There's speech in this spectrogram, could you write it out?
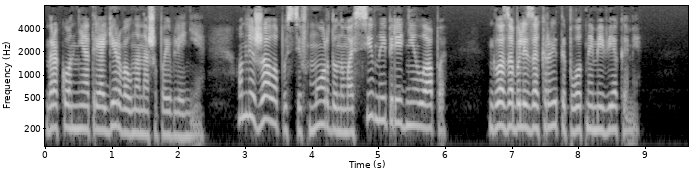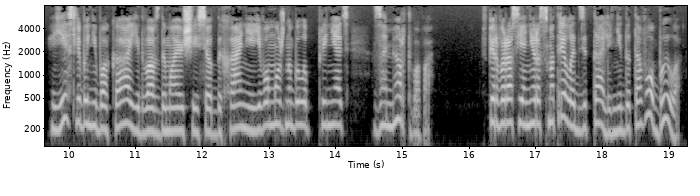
Дракон не отреагировал на наше появление. Он лежал, опустив морду на массивные передние лапы. Глаза были закрыты плотными веками. Если бы не бока, едва вздымающиеся от дыхания, его можно было принять за мертвого. В первый раз я не рассмотрела детали, не до того было —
